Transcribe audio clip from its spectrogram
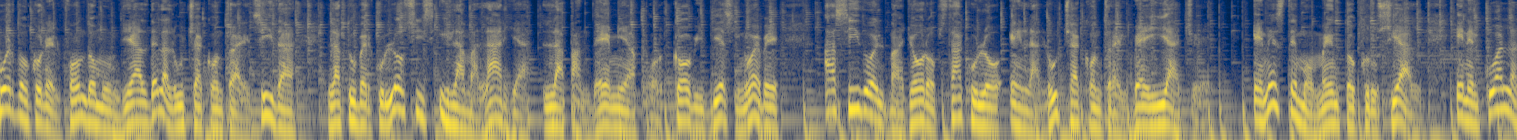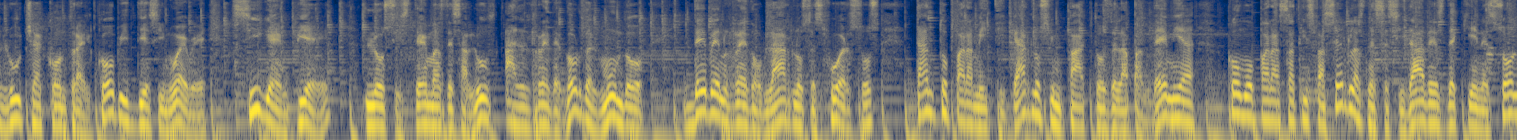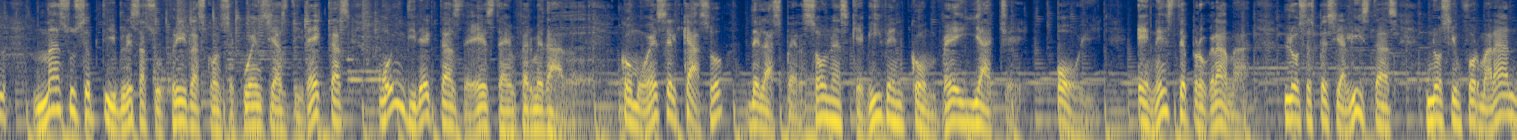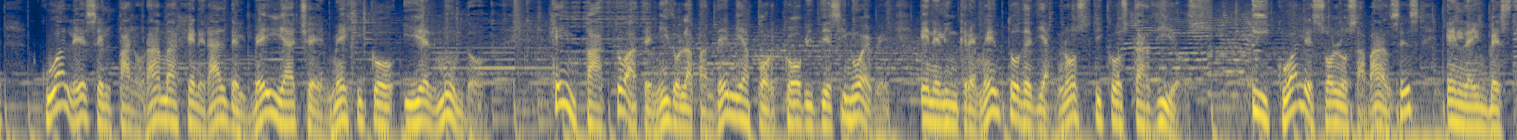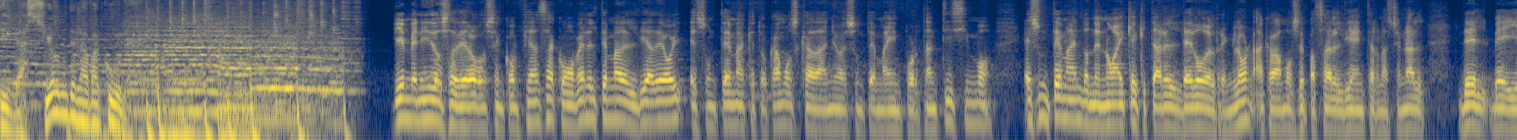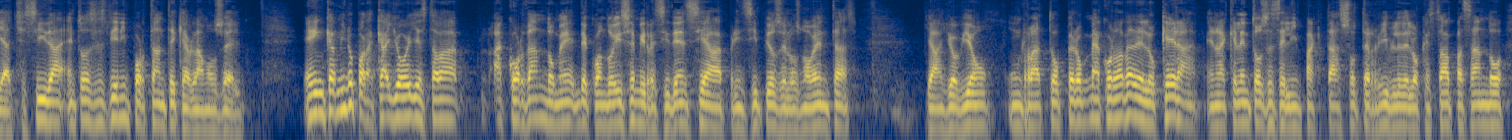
Acuerdo con el Fondo Mundial de la Lucha contra el SIDA, la tuberculosis y la malaria, la pandemia por COVID-19 ha sido el mayor obstáculo en la lucha contra el VIH. En este momento crucial en el cual la lucha contra el COVID-19 sigue en pie, los sistemas de salud alrededor del mundo deben redoblar los esfuerzos tanto para mitigar los impactos de la pandemia como para satisfacer las necesidades de quienes son más susceptibles a sufrir las consecuencias directas o indirectas de esta enfermedad, como es el caso de las personas que viven con VIH. Hoy, en este programa, los especialistas nos informarán cuál es el panorama general del VIH en México y el mundo ¿Qué impacto ha tenido la pandemia por COVID-19 en el incremento de diagnósticos tardíos? ¿Y cuáles son los avances en la investigación de la vacuna? Bienvenidos a Diálogos en Confianza. Como ven, el tema del día de hoy es un tema que tocamos cada año, es un tema importantísimo, es un tema en donde no hay que quitar el dedo del renglón. Acabamos de pasar el Día Internacional del VIH-Sida, entonces es bien importante que hablamos de él. En camino para acá yo hoy estaba acordándome de cuando hice mi residencia a principios de los noventas. Ya llovió un rato, pero me acordaba de lo que era en aquel entonces el impactazo terrible de lo que estaba pasando.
